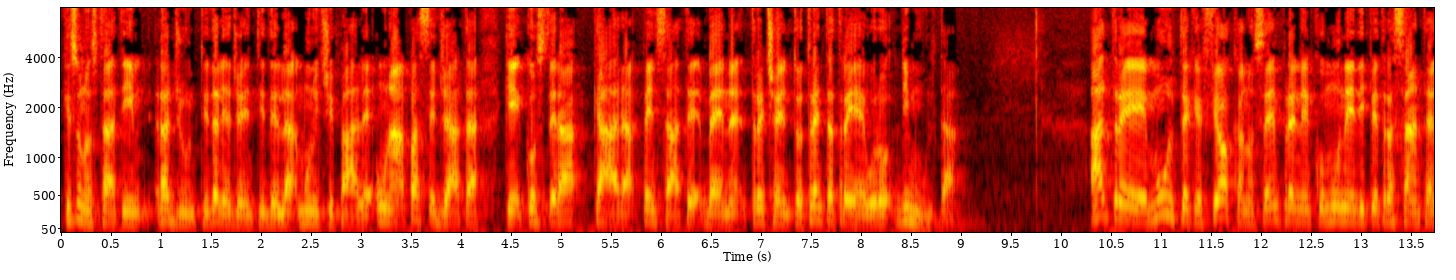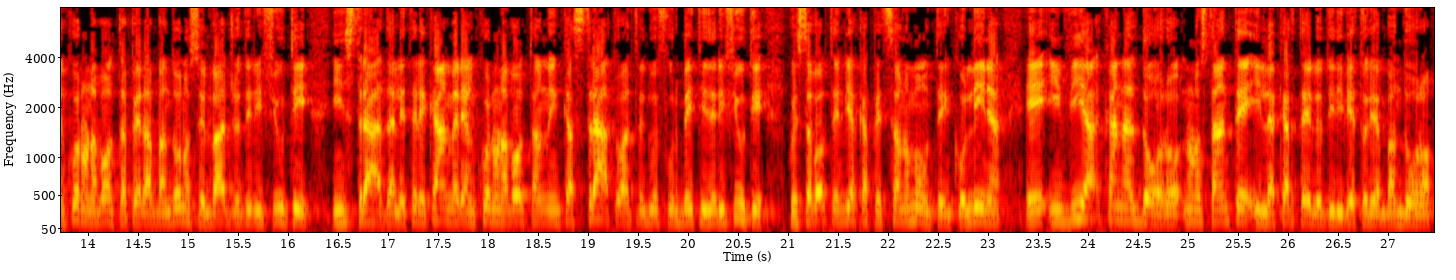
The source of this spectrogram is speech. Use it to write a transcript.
che sono stati raggiunti dagli agenti della municipale. Una passeggiata che costerà cara, pensate, ben 333 euro di multa. Altre multe che fioccano sempre nel comune di Pietrasanta, ancora una volta per abbandono selvaggio di rifiuti in strada. Le telecamere ancora una volta hanno incastrato altri due furbetti di rifiuti, questa volta in via Capezzano Monte, in collina, e in via Canaldoro, nonostante il cartello di divieto di abbandono.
